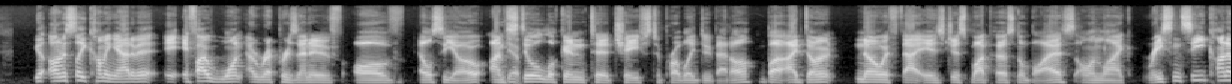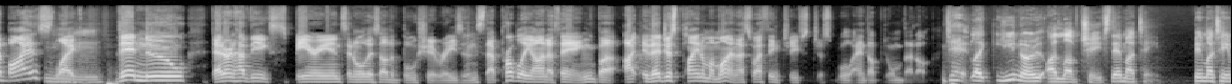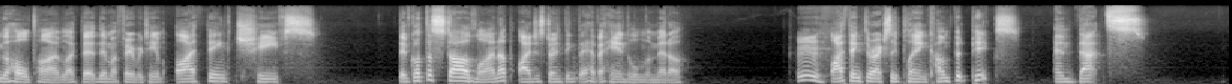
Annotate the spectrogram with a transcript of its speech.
honestly coming out of it, if I want a representative of LCO, I'm Yep. still looking to Chiefs to probably do better, but I don't know if that is just my personal bias on like recency kind of bias. Like Mm. they're new, they don't have the experience and all this other bullshit reasons that probably aren't a thing, but I, they're just playing on my mind. That's why I think Chiefs just will end up doing better. Yeah, like you know, I love Chiefs. They're my team. Been my team the whole time. Like they're, they're my favorite team. I think Chiefs. They've got the star lineup. I just don't think they have a handle on the meta. Mm. I think they're actually playing comfort picks, and that's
